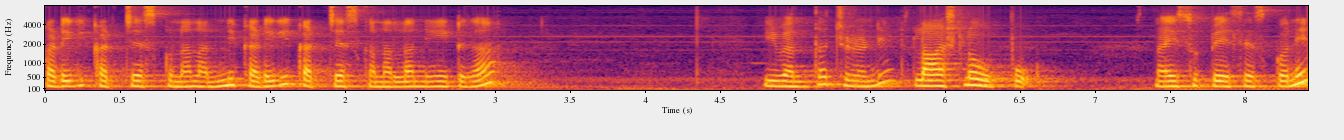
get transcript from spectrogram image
కడిగి కట్ చేసుకున్నాను అన్నీ కడిగి కట్ చేసుకున్నలా నీట్గా. ఇవంతా చూడండి. లాస్ట్లో ఉప్పు. నైస్ ఉప్పు వేసేసుకొని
